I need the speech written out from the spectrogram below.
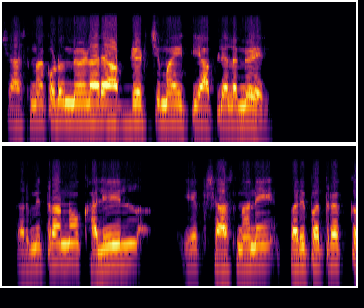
शासनाकडून मिळणाऱ्या अपडेटची माहिती आपल्याला मिळेल. तर मित्रांनो खालील एक शासनाने परिपत्रक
